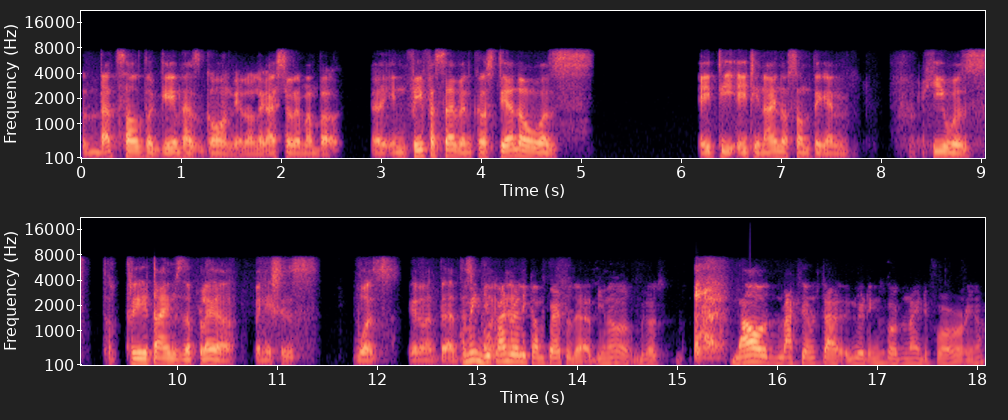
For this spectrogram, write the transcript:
That's how the game has gone. You know, like I still remember uh, in FIFA Seven, Cristiano was 80, 89 or something, and he was th- three times the player Vinicius was. You know, at, the, at I mean, you can't and- really compare to that, you know, because now maximum stat ratings go to 94, you know,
